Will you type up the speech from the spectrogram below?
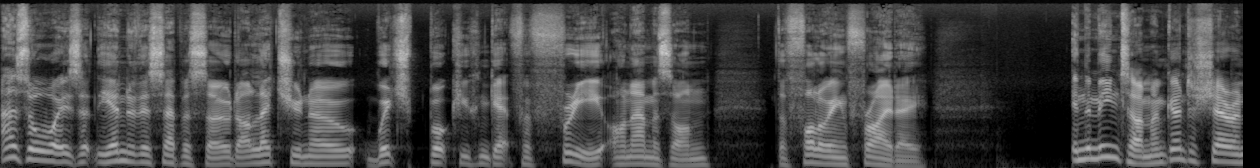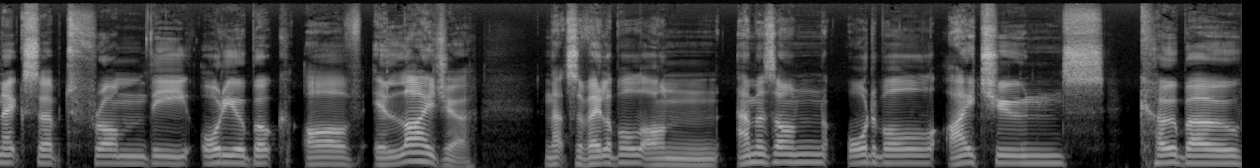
As always, at the end of this episode, I'll let you know which book you can get for free on Amazon the following Friday. In the meantime, I'm going to share an excerpt from the audiobook of Elijah, and that's available on Amazon, Audible, iTunes, Kobo,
